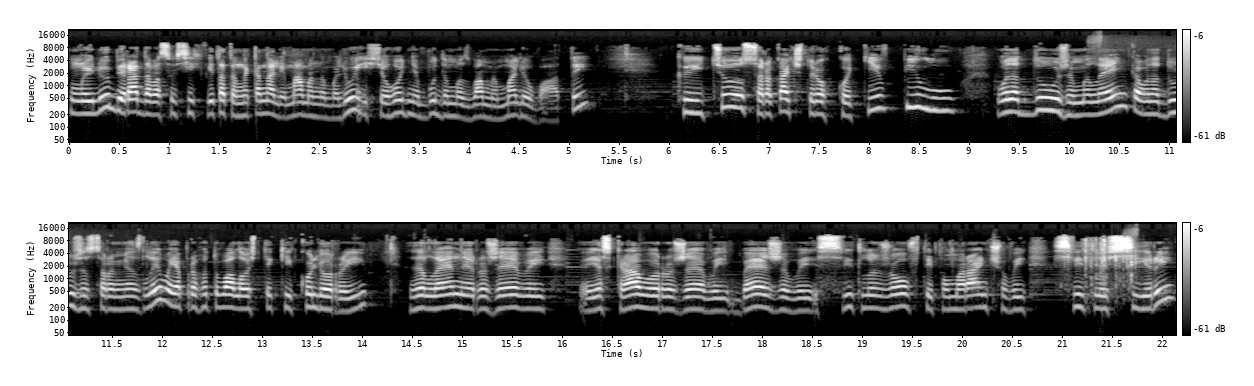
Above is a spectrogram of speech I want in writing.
мої любі! Рада вас усіх вітати на каналі Мама намалюй. І сьогодні будемо з вами малювати кицю 44 котів пілу. Вона дуже миленька, вона дуже сором'язлива. Я приготувала ось такі кольори: зелений, рожевий, яскраво-рожевий, бежевий, світло-жовтий, помаранчевий, світло-сірий.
